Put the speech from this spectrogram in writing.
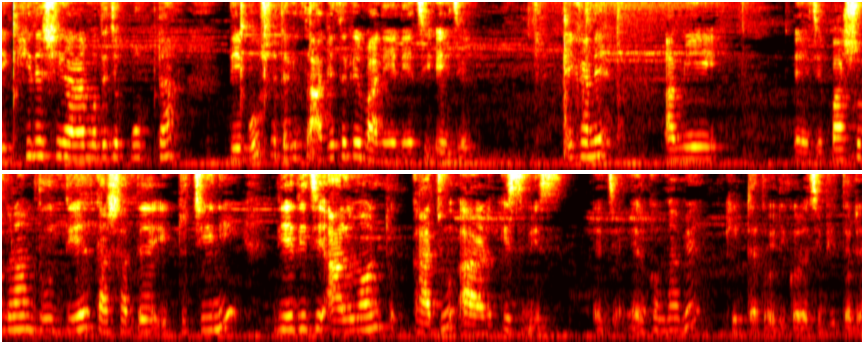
এই ক্ষীরের সিঙ্গারার মধ্যে যে পুরটা দেবো, সেটা কিন্তু আগে থেকে বানিয়ে নিয়েছি, এই যে। এখানে আমি এই যে পাঁচশো গ্রাম দুধ দিয়ে তার সাথে একটু চিনি দিয়ে দিয়েছি আলমন্ড কাজু আর কিশমিশ এই যে এরকমভাবে ক্ষীরটা তৈরি করেছি ভিতরে।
